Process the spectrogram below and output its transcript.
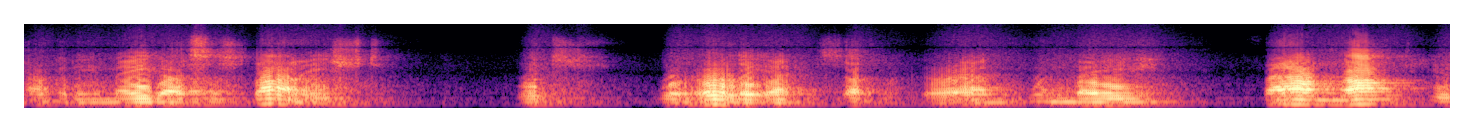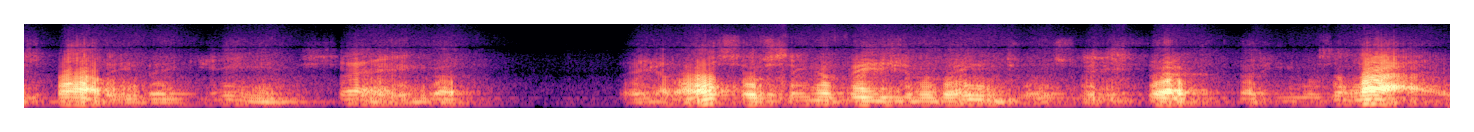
company made us astonished, which were early at the sepulchre. And when they found not his body, they came saying that they had also seen a vision of angels which said that he was alive.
